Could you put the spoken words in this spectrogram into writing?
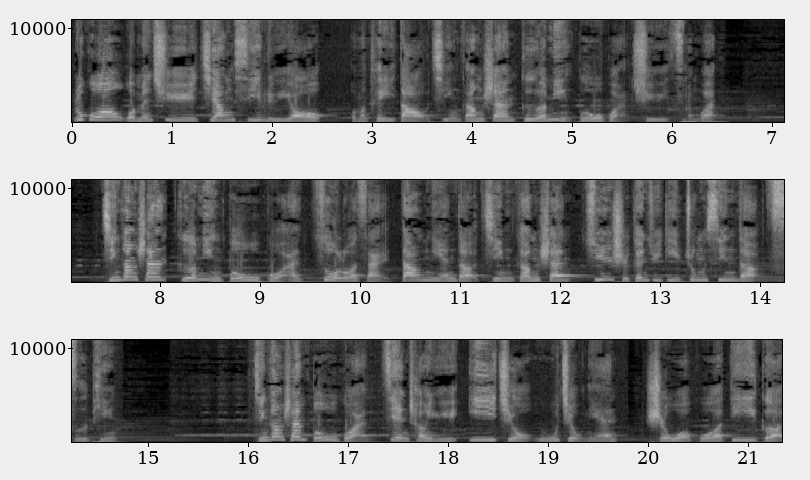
如果我们去江西旅游，我们可以到井冈山革命博物馆去参观。井冈山革命博物馆坐落在当年的井冈山军事根据地中心的瓷坪。井冈山博物馆建成于一九五九年，是我国第一个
